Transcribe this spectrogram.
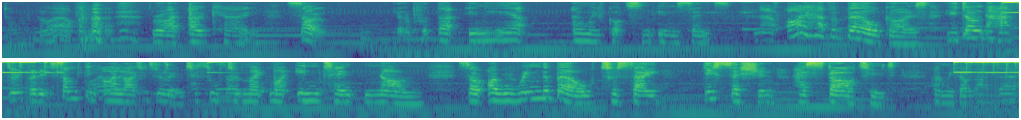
don't want to go out. right, okay. So, I'm going to put that in here and we've got some incense. Now I have a bell guys, you don't have to but it's something I like to do it to sort of make my intent known. So I will ring the bell to say this session has started and we go like that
